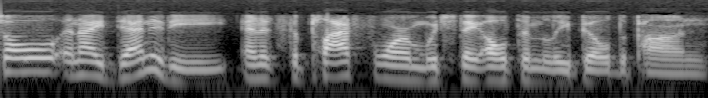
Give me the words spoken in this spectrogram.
soul and identity, and it's the platform which they ultimately build upon,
